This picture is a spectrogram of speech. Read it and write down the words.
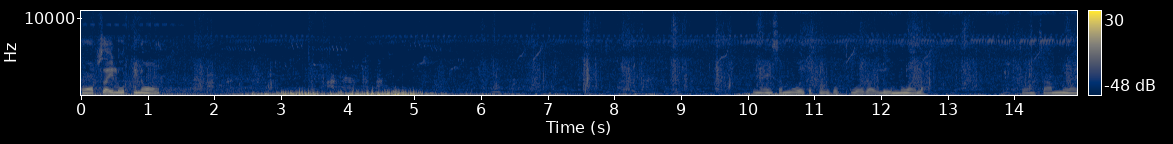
หอบใส่รถพี่น้อง ไงสำนวยกับปูบักทั่วไว้เริ่มนวยละสองสามหน่วย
